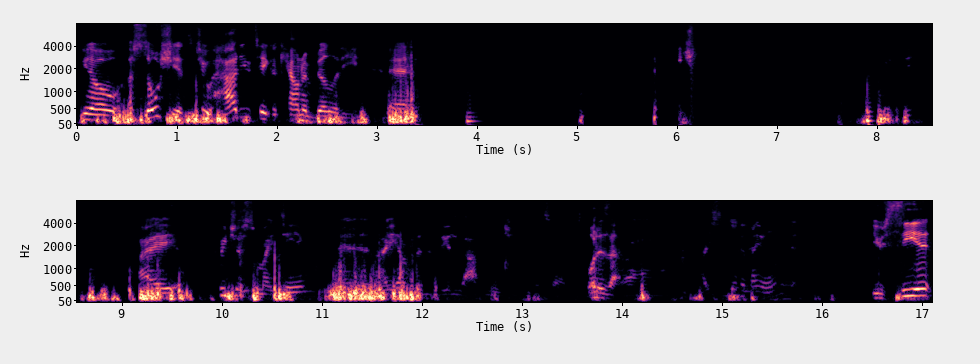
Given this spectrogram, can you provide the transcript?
you know associates too. How do you take accountability and I preach this to my team, and I have it as a daily affirmation to myself. what is that? Um, I see it and I own it. You see it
